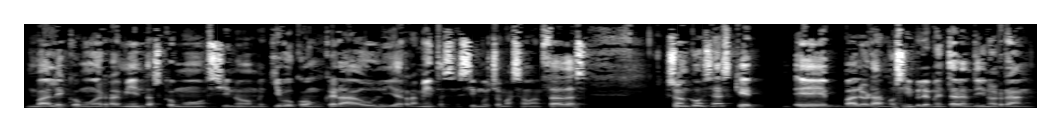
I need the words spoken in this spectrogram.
¿vale? Como herramientas como, si no me equivoco, con Crawl y herramientas así mucho más avanzadas. Son cosas que eh, valoramos implementar en DinoRank.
